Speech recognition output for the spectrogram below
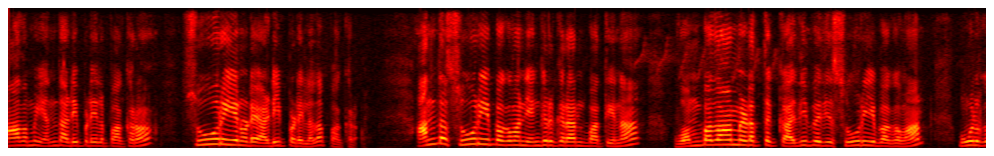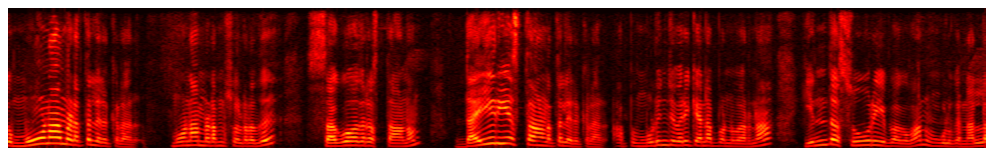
மாதமும் எந்த அடிப்படையில் பார்க்குறோம்? சூரியனுடைய அடிப்படையில் தான் பார்க்குறோம். அந்த சூரிய பகவான் எங்கே இருக்கிறாருன்னு பார்த்தீங்கன்னா ஒன்பதாம் இடத்துக்கு அதிபதி சூரிய பகவான் உங்களுக்கு மூணாம் இடத்துல இருக்கிறாரு. மூணாம் இடம்னு சொல்கிறது சகோதரஸ்தானம் தைரியஸ்தானத்தில் இருக்கிறார். அப்போ முடிஞ்ச வரைக்கும் என்ன பண்ணுவார்னா இந்த சூரிய பகவான் உங்களுக்கு நல்ல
